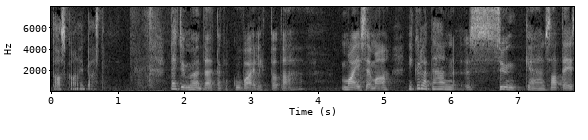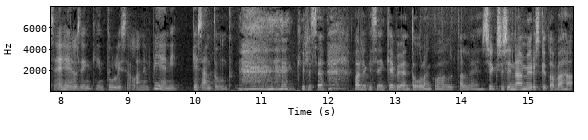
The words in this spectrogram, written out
taaskaan ei päästä. Täytyy myöntää, että kun kuvailit tuota maisemaa, niin kyllä tähän synkkään sateiseen Helsinkiin tuli sellainen pieni kesän tuntu. kyllä se, varsinkin siinä kevyen tuulen kohdalla tälleen. Syksyisin nämä myrskyt on vähän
